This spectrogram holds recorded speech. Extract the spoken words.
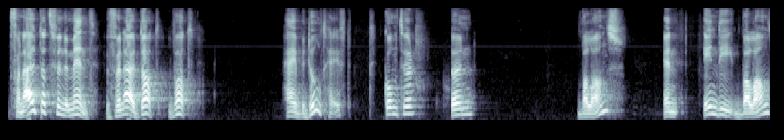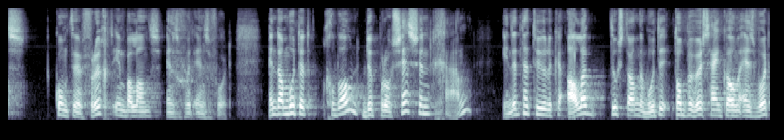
vanuit dat fundament, vanuit dat wat hij bedoeld heeft, komt er een balans. En in die balans komt er vrucht in balans, enzovoort, enzovoort. En dan moet het gewoon de processen gaan, in het natuurlijke, alle toestanden moeten tot bewustzijn komen, enzovoort.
